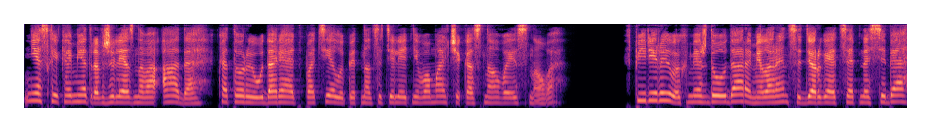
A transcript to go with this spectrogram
Несколько метров железного ада, которые ударяют по телу пятнадцатилетнего мальчика снова и снова. В перерывах между ударами Лоренцо дергает цепь на себя,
